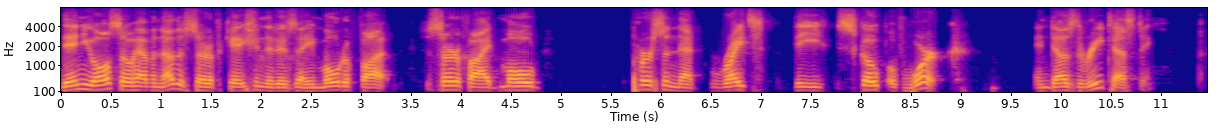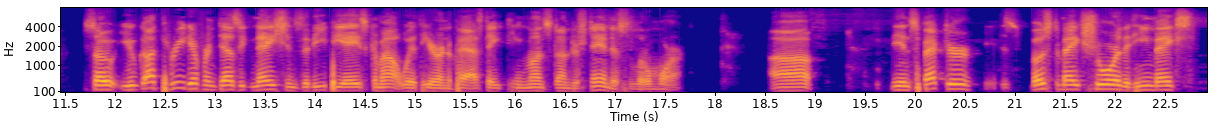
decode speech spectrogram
Then you also have another certification that is a modified certified mold person that writes the scope of work and does the retesting. So you've got three different designations that EPA's come out with here in the past 18 months to understand this a little more. Uh, the inspector is supposed to make sure that he makes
